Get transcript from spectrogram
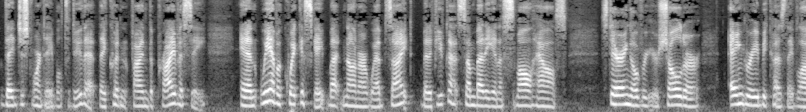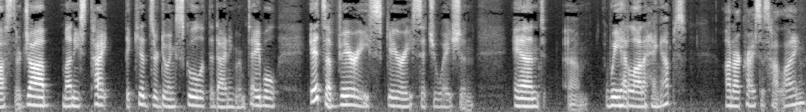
they just weren't able to do that. They couldn't find the privacy. And we have a quick escape button on our website, but if you've got somebody in a small house staring over your shoulder, angry because they've lost their job, money's tight, the kids are doing school at the dining room table, it's a very scary situation. And um, we had a lot of hangups on our crisis hotline,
